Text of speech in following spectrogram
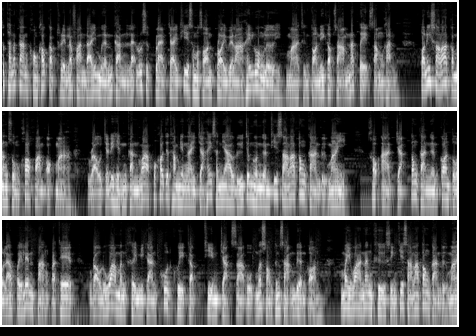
สถานการณ์ของเขากับเทรนและฟานไดเหมือนกัน และรู้สึกแปลกใจที่สโมสรปล่อยเวลาให้ล่วงเลย มาถึงตอนนี้กับ 3 นักเตะสำคัญ ตอนนี้ซาร่ากำลังส่งข้อความออกมา เราจะได้เห็นกันว่าพวกเขาจะทำยังไงจะให้สัญญาหรือจำนวนเงินที่ซาร่าต้องการหรือไม่ เขาอาจจะต้องการเงินก้อนโตแล้วไปเล่นต่างประเทศ เรารู้ว่ามันเคยมีการพูดคุยกับทีมจากซาอุเมื่อ 2-3 เดือนก่อน ไม่ว่านั่นคือสิ่งที่ซาร่าต้องการหรือไม่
